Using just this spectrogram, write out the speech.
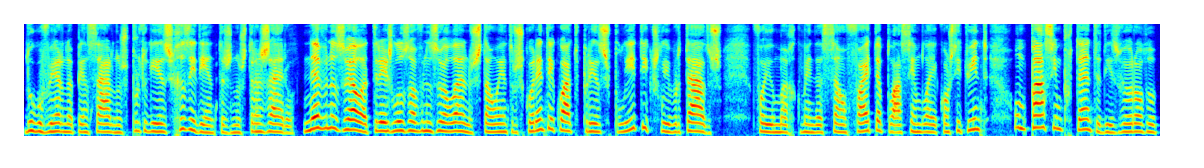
do governo a pensar nos portugueses residentes no estrangeiro. Na Venezuela, três luso-venezuelanos estão entre os 44 presos políticos libertados. Foi uma recomendação feita pela Assembleia Constituinte, um passo importante, diz o eurodeputado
